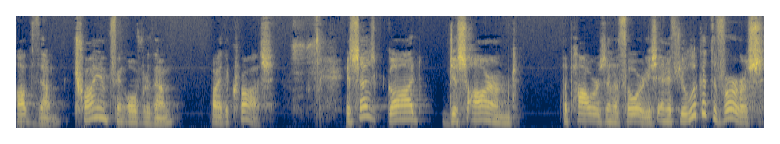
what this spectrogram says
of them, triumphing over them by the cross. It says God disarmed the powers and authorities. And if you look at the verse,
